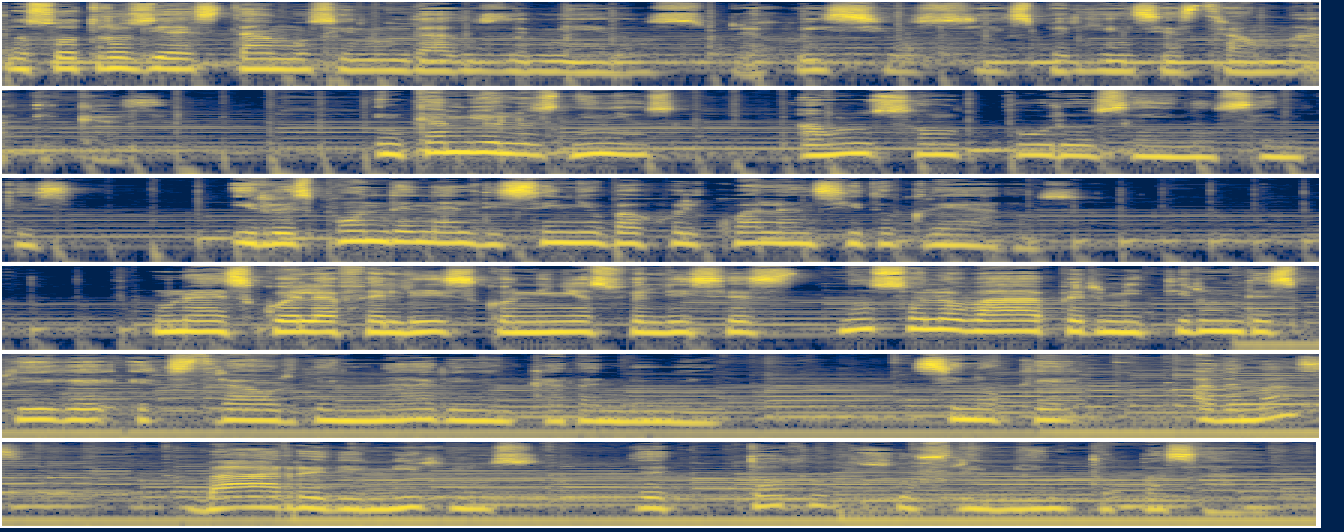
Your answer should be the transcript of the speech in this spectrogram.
Nosotros ya estamos inundados de miedos, prejuicios y experiencias traumáticas. En cambio, los niños aún son puros e inocentes y responden al diseño bajo el cual han sido creados. Una escuela feliz con niños felices no solo va a permitir un despliegue extraordinario en cada niño, sino que, además, va a redimirnos de todo sufrimiento pasado.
